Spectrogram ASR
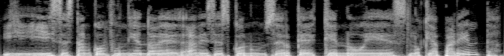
y, y se están confundiendo a veces con un ser que, que no es lo que aparenta.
